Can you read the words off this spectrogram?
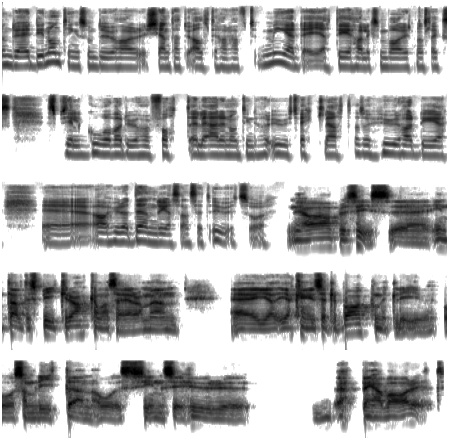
undrar jag, är det någonting som du har känt att du alltid har haft med dig? Att det har liksom varit någon slags speciell gåva du har fått? Eller är det någonting du har utvecklat? Alltså hur har, det, eh, ja, hur har den resan sett ut? Så? Ja, precis. Eh, inte alltid spikrak kan man säga. Då, men Eh, jag, jag, kan ju se tillbaka på mitt liv och som liten och inse hur öppen jag har varit.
